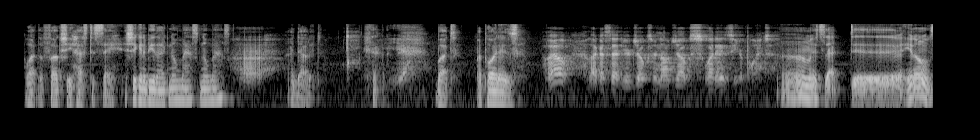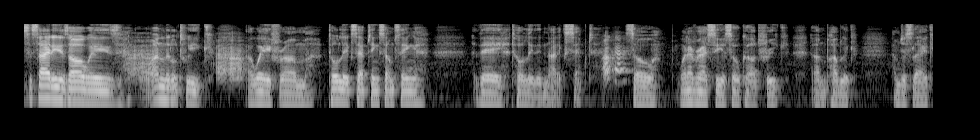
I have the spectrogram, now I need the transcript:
what the fuck she has to say. Is she gonna be like, no mask, no mask? I doubt it. Yeah. But my point is, like I said, your jokes are no jokes. What is your point? um, it's that, uh, you know, society is always one little tweak away from totally accepting something they totally did not accept. Okay. So whenever I see a so-called freak out in public, I'm just like,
